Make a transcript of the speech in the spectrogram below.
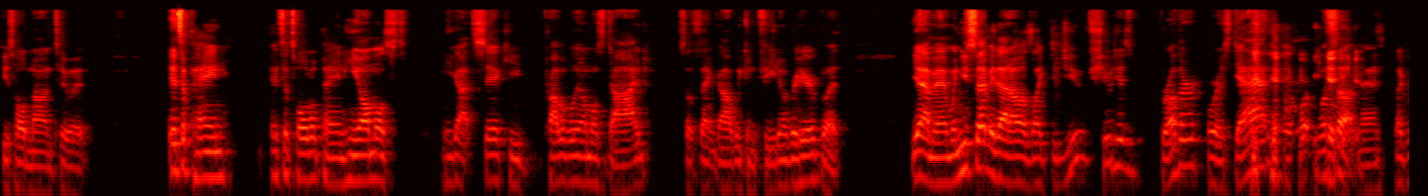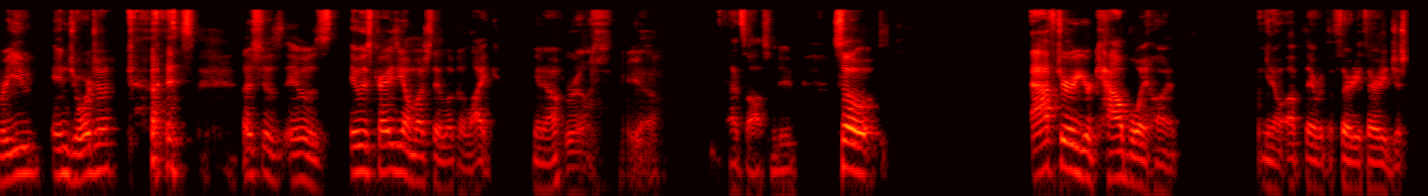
he's holding on to it. It's a pain. It's a total pain. He almost he got sick. He probably almost died. So thank God we can feed over here. But yeah, man, when you sent me that, I was like, did you shoot his brother or his dad? Or what, what's up, man? Like, were you in Georgia? that's just it was it was crazy how much they look alike. You know, really, yeah, that's awesome, dude. So after your cowboy hunt, you know, up there with the 30-30, just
